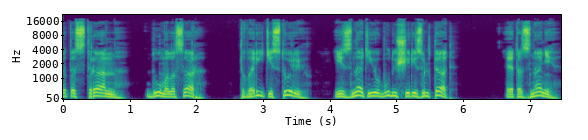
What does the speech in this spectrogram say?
это странно, думала Сара, творить историю и знать ее будущий результат. Это знание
